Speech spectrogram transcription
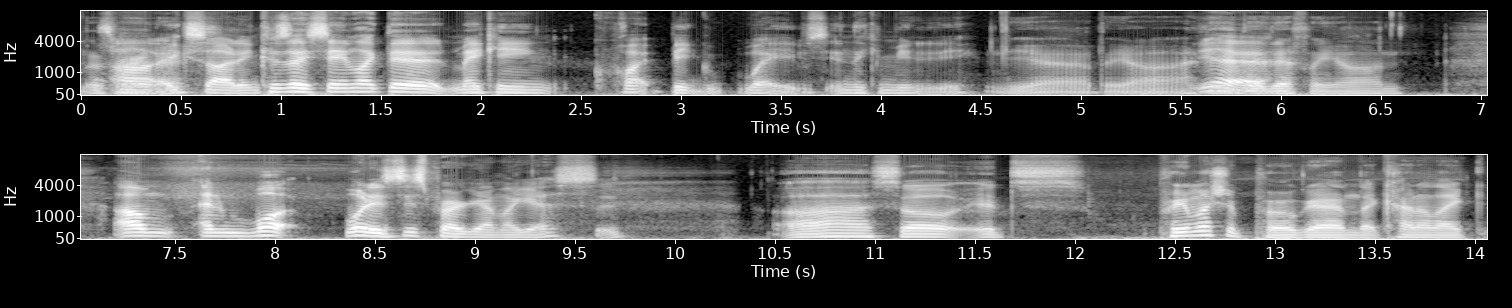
That's uh, nice. exciting because they seem like they're making quite big waves in the community. Yeah, they are. I think Yeah. they're definitely on. Um, and what what is this program? I guess. Uh so it's pretty much a program that kind of like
